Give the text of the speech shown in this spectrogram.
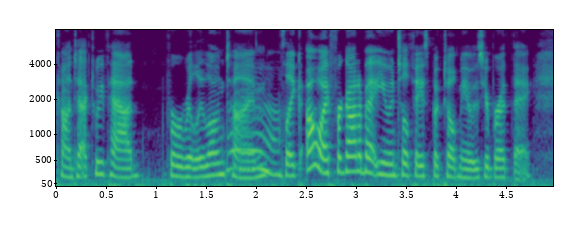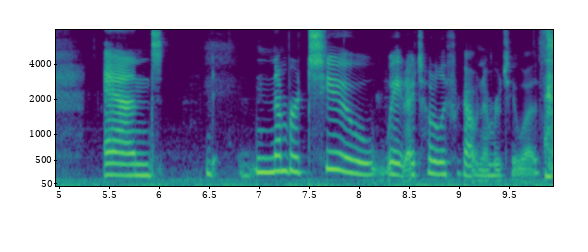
contact we've had for a really long time. Ah. It's like, oh, I forgot about you until Facebook told me it was your birthday. And n- number two, wait, I totally forgot what number two was.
